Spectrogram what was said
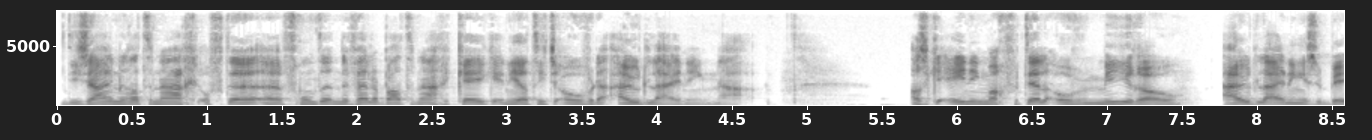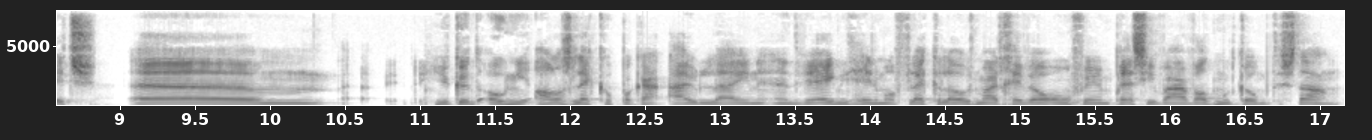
designer had ernaar, ge- of de eh, front-end developer had ernaar gekeken en die had iets over de uitleiding. Nou, als ik je één ding mag vertellen over Miro, uitleiding is een bitch. Ehm, je kunt ook niet alles lekker op elkaar uitlijnen en het werkt niet helemaal vlekkeloos, maar het geeft wel ongeveer een impressie waar wat moet komen te staan.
